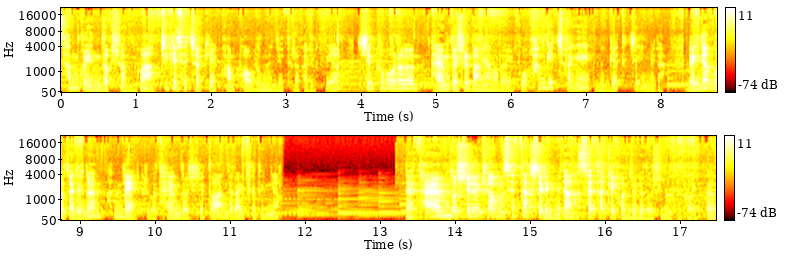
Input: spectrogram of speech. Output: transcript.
3구 인덕션과 식기세척기, 광파 오븐 렌지 들어가 있고요. 싱크볼은 다용도실 방향으로 있고 환기창이 있는 게 특징입니다. 냉장고 자리는 한 대, 그리고 다용도실에 또 한 대가 있거든요. 네, 다용도실 겸 세탁실입니다. 세탁기 건조기 놓으시면 될 것 같고요.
